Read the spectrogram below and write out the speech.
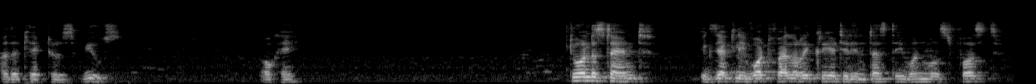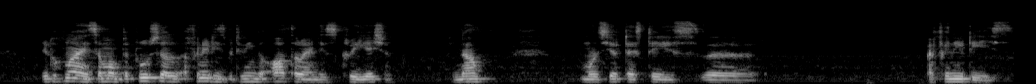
other characters' views. Okay, to understand exactly what Valery created in Teste, one must first recognize some of the crucial affinities between the author and his creation. Now, Monsieur Teste's uh, affinities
